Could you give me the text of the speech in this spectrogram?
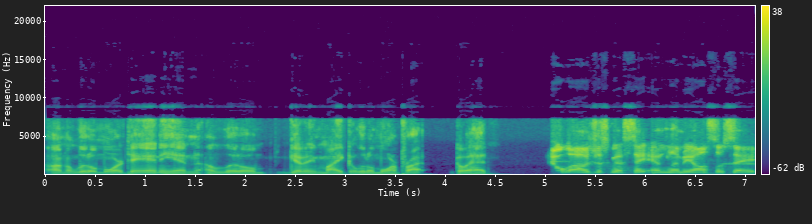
on a little more Danny and a little giving Mike a little more. Pri- Go ahead. Well, I was just going to say, and let me also say,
